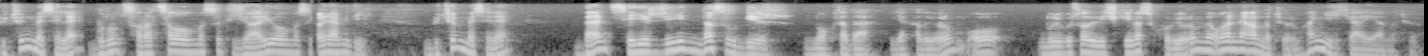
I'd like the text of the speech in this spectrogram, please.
bütün mesele bunun sanatsal olması, ticari olması önemli değil. Bütün mesele ben seyirciyi nasıl bir noktada yakalıyorum? O duygusal ilişkiyi nasıl kuruyorum ve ona ne anlatıyorum? Hangi hikayeyi anlatıyorum?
